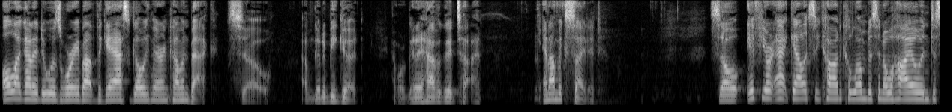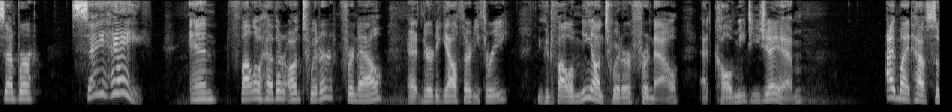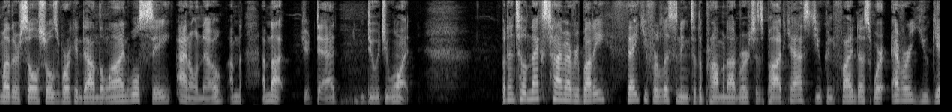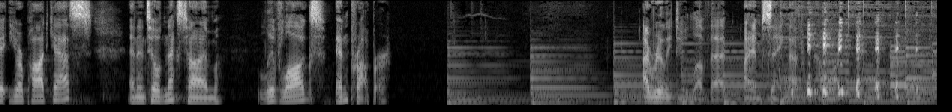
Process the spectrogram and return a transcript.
All I got to do is worry about the gas going there and coming back. So, I'm to be good and we're to have a good time. And I'm excited. So, if you're at GalaxyCon Columbus in Ohio in December, say hey and follow Heather on Twitter for now at NerdyGal33. You can follow me on Twitter for now at CallMeDJM. I might have some other socials working down the line. We'll see. I don't know. I'm I'm not your dad. You do what you want. But until next time, everybody, thank you for listening to the Promenade Merchants podcast. You can find us wherever you get your podcasts. And until next time, live logs and proper. I really do love that. I am saying that from now on.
